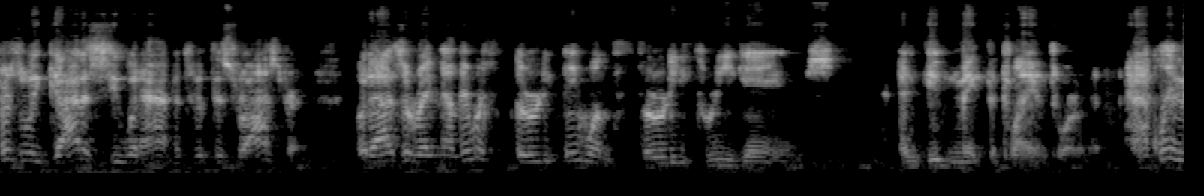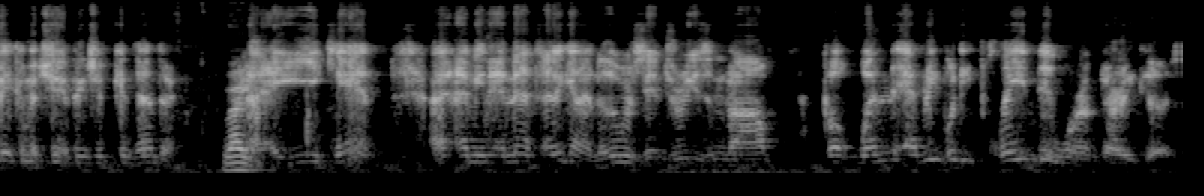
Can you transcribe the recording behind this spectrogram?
First of all, we got to see what happens with this roster. But as of right now, they were thirty. They won thirty-three games, and didn't make the play-in tournament. How can we make them a championship contender? Right. You can't. I, I mean, and that's and again, I know there was injuries involved, but when everybody played, they weren't very good.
